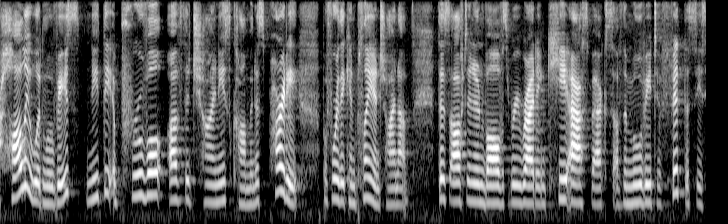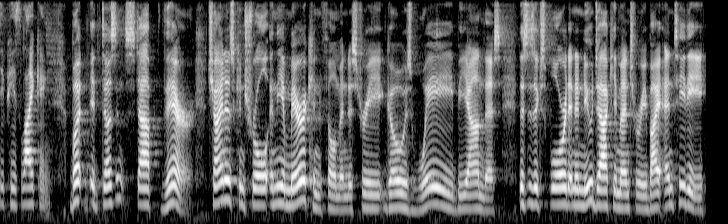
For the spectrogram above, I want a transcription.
Hollywood movies need the approval of the Chinese Communist Party before they can play in China. This often involves rewriting key aspects of the movie to fit the CCP's liking. But it doesn't stop there. China's control in the American film industry goes way beyond this. This is explored in a new documentary by NTD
